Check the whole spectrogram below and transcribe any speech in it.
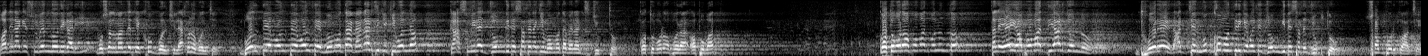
কদিন আগে শুভেন্দু অধিকারী মুসলমানদেরকে খুব বলছিল, এখনও বলছে। বলতে বলতে বলতে মমতা ব্যানার্জিকে কি বলল? কাশ্মীরের জঙ্গিদের সাথে নাকি মমতা ব্যানার্জি যুক্ত? কত বড় অপবাদ? কত বড় অপবাদ বলুন তো? তাহলে এই অপবাদ দেওয়ার জন্য ধরে রাজ্যের মুখ্যমন্ত্রীকে বলছে জঙ্গিদের সাথে যুক্ত সম্পর্ক আছে।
